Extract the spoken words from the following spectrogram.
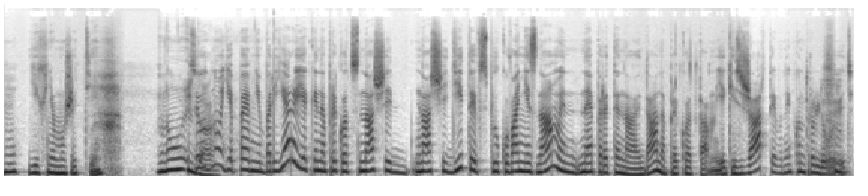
Угу. їхньому житті. Ну, і Все да. одно є певні бар'єри, які, наприклад, наші, наші діти в спілкуванні з нами не перетинають. Да? Наприклад, там якісь жарти вони контролюють.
